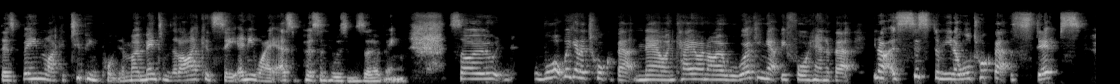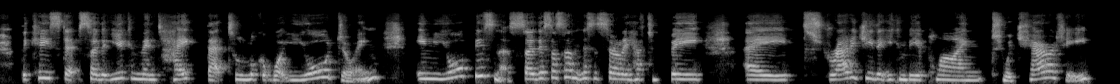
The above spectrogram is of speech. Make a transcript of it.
There's been like a tipping point, a momentum that I could see anyway as a person who was observing. So what we're going to talk about now, and Kayo and I were working out beforehand about, you know, a system, you know, we'll talk about the steps, the key steps, so that you can then take that to look at what you're doing in your business. So this doesn't necessarily have to be a strategy that you can be applying to a charity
